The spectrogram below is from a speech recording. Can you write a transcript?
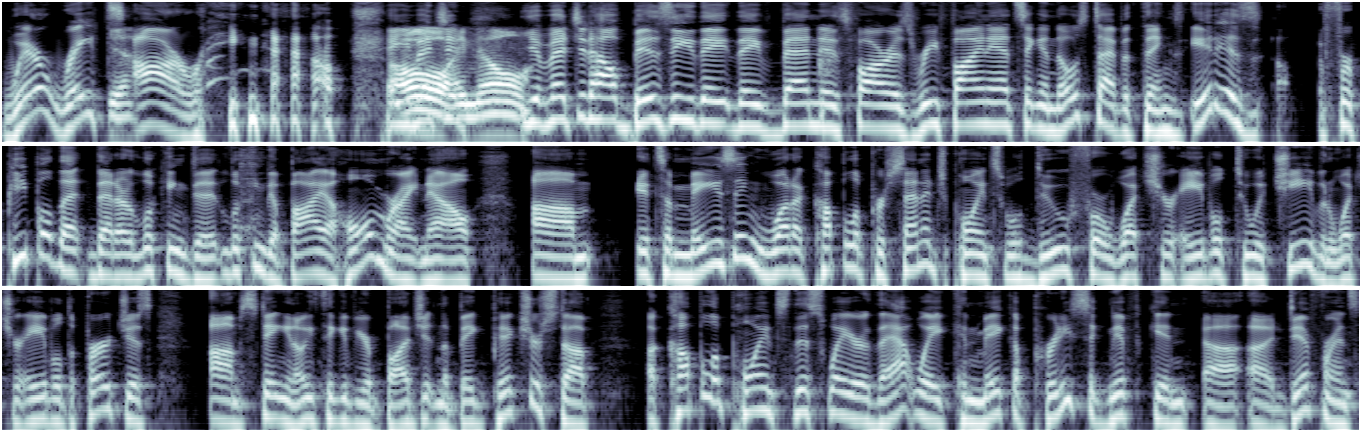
where rates Yeah. are right now. And you Oh, I mentioned, know. You mentioned how busy they they've been as far as refinancing and those type of things. It is for people that that are looking to looking to buy a home right now. Um, it's amazing what a couple of percentage points will do for what you're able to achieve and what you're able to purchase. Um, stay, you know, you think of your budget and the big picture stuff. A couple of points this way or that way can make a pretty significant uh, uh, difference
